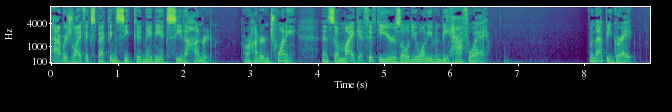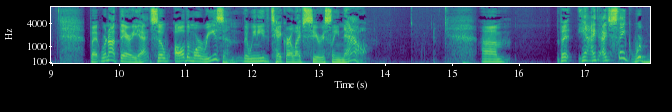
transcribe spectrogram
average life expectancy could maybe exceed 100 or 120. And so, Mike, at 50 years old, you won't even be halfway. Wouldn't that be great? But we're not there yet. So, all the more reason that we need to take our life seriously now. Um, but yeah, I, I, just think we're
